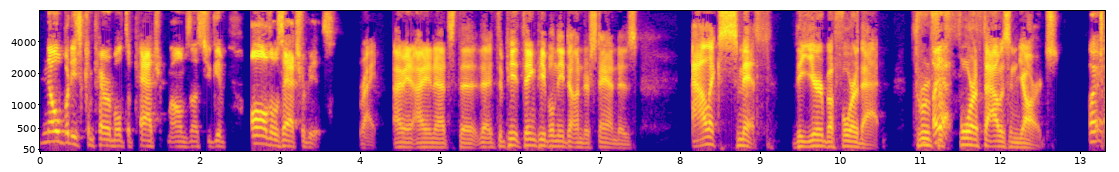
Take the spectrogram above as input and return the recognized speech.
nobody's comparable to Patrick Mahomes unless you give all those attributes. Right. I mean, I mean that's the the, the thing people need to understand is Alex Smith the year before that threw oh, for Oh, yeah. 4,000 yards, Oh, yeah.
